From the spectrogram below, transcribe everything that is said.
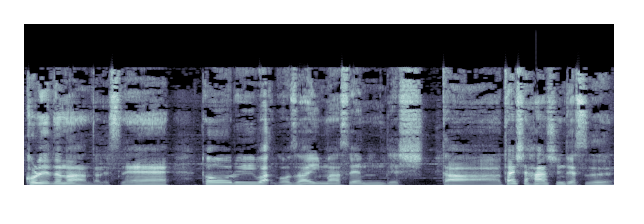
これで7安打ですね。盗塁はございませんでした。対して阪神です。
